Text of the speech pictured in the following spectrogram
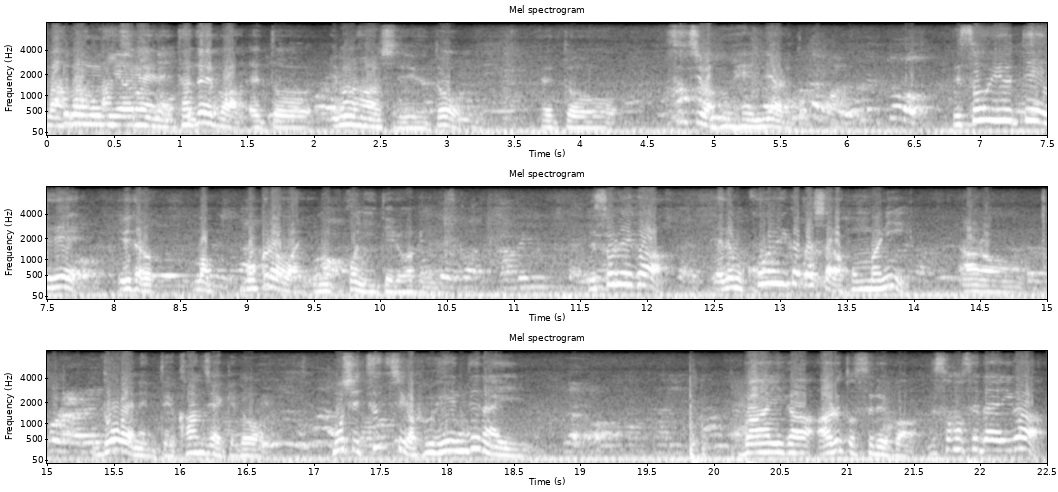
子供にやろうと思って。間違いない例えば、えっと、今の話で言うと、えっと、土は不変であると。でそういう体で言うたら、まあ、僕らは今ここにいているわけじゃないですか。でそれがいやでもこういう言い方したらほんまにあのどうやねんっていう感じやけどもし土が不変でない場合があるとすればでその世代が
